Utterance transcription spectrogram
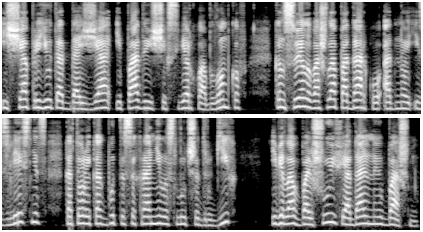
Ища приют от дождя и падающих сверху обломков, Консуэла вошла под арку одной из лестниц, которая как будто сохранилась лучше других, и вела в большую феодальную башню,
